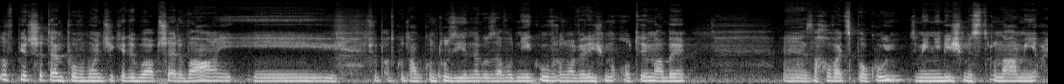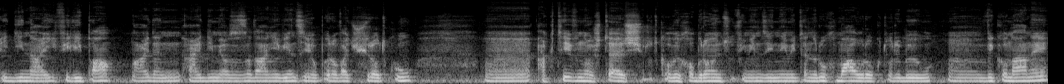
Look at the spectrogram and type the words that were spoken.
No w pierwsze tempo w momencie, kiedy była przerwa i, w przypadku tam kontuzji jednego z zawodników rozmawialiśmy o tym, aby e, zachować spokój. Zmieniliśmy stronami Aidina i Filipa. Aiden, Aidin miał za zadanie więcej operować w środku. E, Aktywność też środkowych obrońców i między innymi ten ruch Mauro, który był e, wykonany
